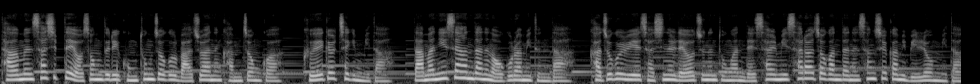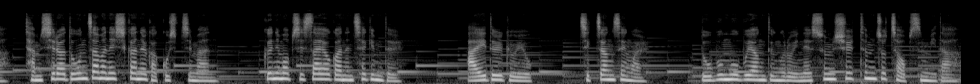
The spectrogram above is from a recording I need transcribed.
다음은 40대 여성들이 공통적으로 마주하는 감정과 그 해결책입니다. 나만 희생한다는 억울함이 든다. 가족을 위해 자신을 내어주는 동안 내 삶이 사라져간다는 상실감이 밀려옵니다. 잠시라도 혼자만의 시간을 갖고 싶지만 끊임없이 쌓여가는 책임들, 아이들 교육, 직장 생활, 노부모 부양 등으로 인해 숨 쉴 틈조차 없습니다.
